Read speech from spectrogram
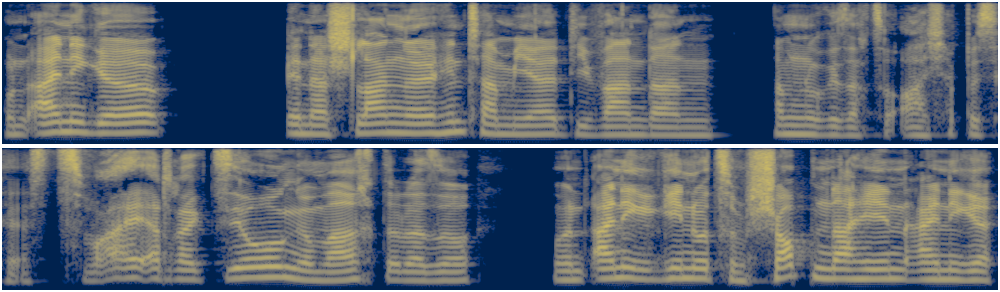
Und einige in der Schlange hinter mir, die waren dann, haben nur gesagt so, oh, ich habe bisher erst zwei Attraktionen gemacht oder so. Und einige gehen nur zum Shoppen dahin, einige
